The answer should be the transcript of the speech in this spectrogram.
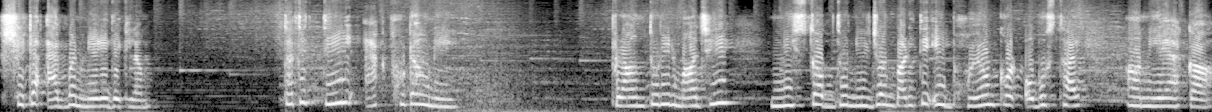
সেটা একবার নেড়ে দেখলাম। তাতে তেল এক ফোঁটাও নেই। প্রান্তরের মাঝে নিস্তব্ধ নির্জন বাড়িতে এই ভয়ঙ্কর অবস্থায় আমি একা।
